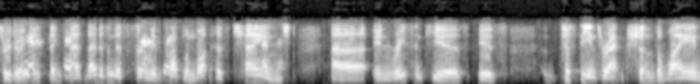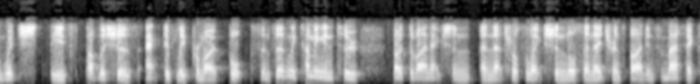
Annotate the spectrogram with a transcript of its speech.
through doing these things. That that isn't necessarily the problem. What has changed uh, in recent years is just the interaction, the way in which these publishers actively promote books, and certainly coming into both Divine Action and Natural Selection, and also Nature Inspired Informatics.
